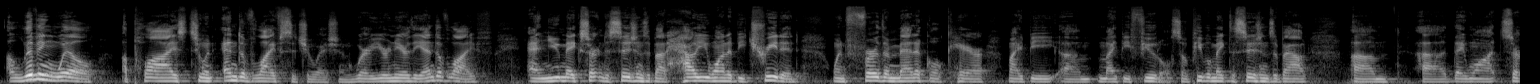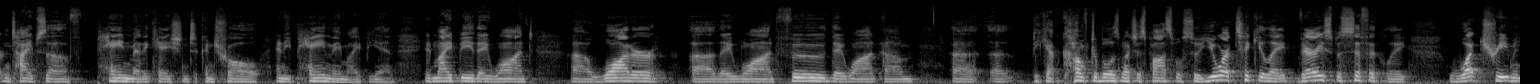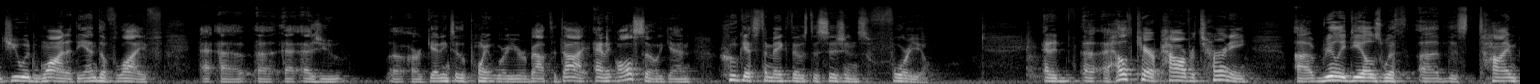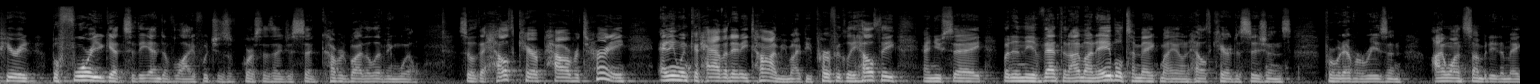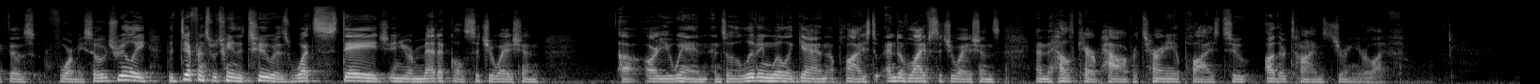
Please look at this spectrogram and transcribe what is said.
A living will applies to an end of life situation where you're near the end of life and you make certain decisions about how you want to be treated when further medical care might be, um, might be futile. So people make decisions about um, uh, they want certain types of pain medication to control any pain they might be in. It might be they want uh, water, uh, they want food, they want um, uh, uh, be kept comfortable as much as possible. So you articulate very specifically what treatment you would want at the end of life as you uh, are getting to the point where you're about to die. And also, again, who gets to make those decisions for you? And a, a healthcare power of attorney uh, really deals with uh, this time period before you get to the end of life, which is, of course, as I just said, covered by the living will. So the healthcare power of attorney, anyone could have at any time. You might be perfectly healthy, and you say, but in the event that I'm unable to make my own healthcare decisions for whatever reason, I want somebody to make those for me. So it's really the difference between the two is what stage in your medical situation uh, are you in? And so the living will again applies to end of life situations, and the healthcare power of attorney applies to other times during your life.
